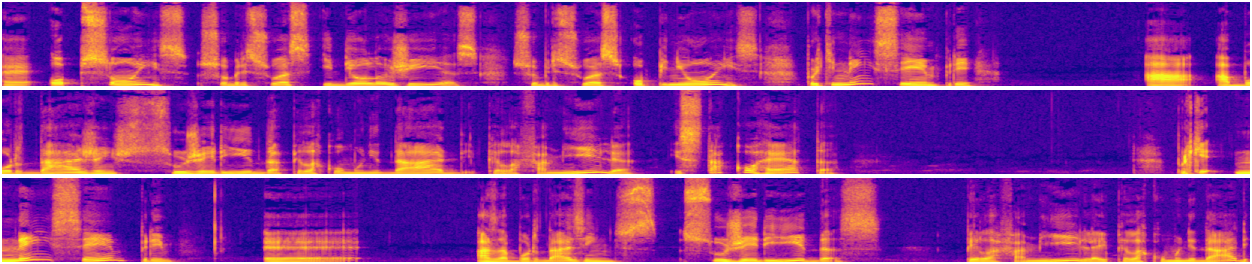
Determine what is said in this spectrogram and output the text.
é, opções, sobre suas ideologias, sobre suas opiniões, porque nem sempre a abordagem sugerida pela comunidade, pela família, está correta. Porque nem sempre é, as abordagens sugeridas pela família e pela comunidade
